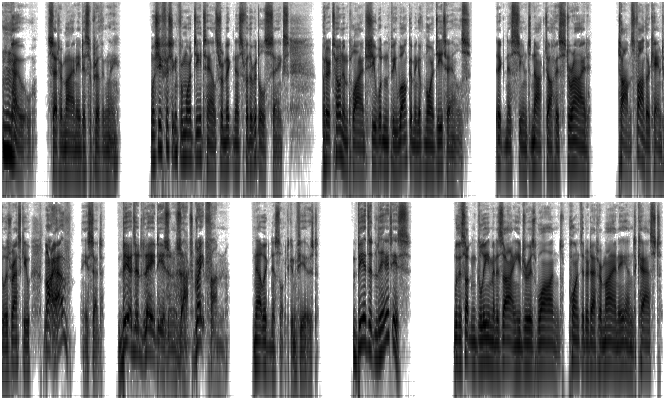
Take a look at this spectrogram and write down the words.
No, said Hermione disapprovingly. Was she fishing for more details from Ignis for the riddle's sakes? But her tone implied she wouldn't be welcoming of more details. Ignis seemed knocked off his stride. Tom's father came to his rescue. I have, he said. Bearded ladies and such. Great fun. Now Ignis looked confused. Bearded ladies? With a sudden gleam in his eye, he drew his wand, pointed it at Hermione, and cast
